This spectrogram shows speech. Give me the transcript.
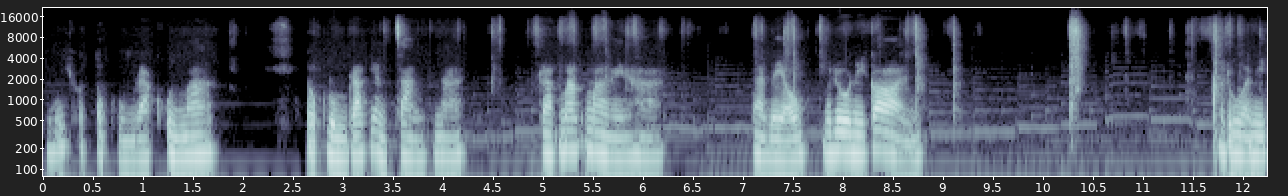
อุ๊ยเขาตกหลุมรักคุณมาก ตกหลุมรักอย่างจังนะ รักมากมายนะคะ แต่เดี๋ยวมาดูนี้ก่อน มาดูอันนี้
